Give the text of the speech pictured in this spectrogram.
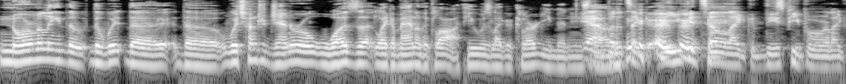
normally the the wi- the the witch hunter general was uh like a man of the cloth. He was like a clergyman. Yeah, stuff. but it's like you could tell like these people were like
